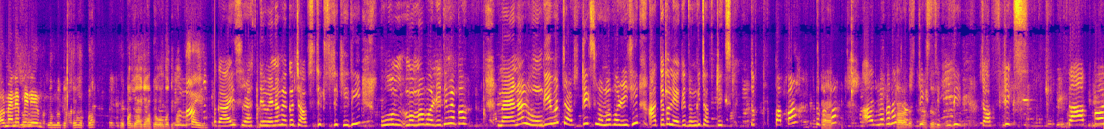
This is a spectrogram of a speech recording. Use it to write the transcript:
और मैंने अपने लिए हम लोग जा रहे हैं ऊपर। ऊपर जाके आप लोगों को सही। गाइस रास्ते में ना मेरे को चॉपस्टिक्स दिखी थी। वो मम्मा बोल रही थी मेरे को मैं ना लूँगी वो चॉपस्टिक्स मम्मा बोल रही थी आते को लेके दूँगी चॉपस्टिक्स तो पापा तो पापा आज मेरे को ना हाँ, चॉपस्टिक्स। दिखी थी। चॉपस्टिक्स तो आपको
